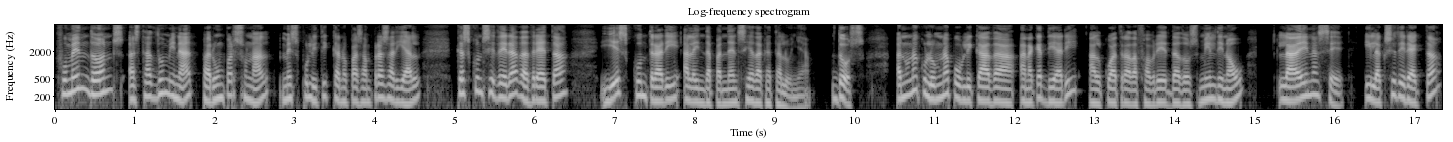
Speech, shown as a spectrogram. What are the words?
Foment, doncs, estat dominat per un personal més polític que no pas empresarial que es considera de dreta i és contrari a la independència de Catalunya. 2. En una columna publicada en aquest diari, el 4 de febrer de 2019, la ANC i l'Acció Directa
